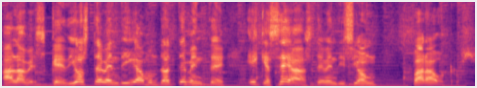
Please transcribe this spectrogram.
a la vez. Que Dios te bendiga abundantemente y que seas de bendición para otros.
